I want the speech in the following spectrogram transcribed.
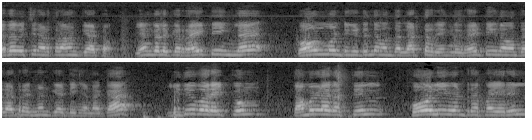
எதை வச்சு நடத்துகிறாங்கன்னு கேட்டோம். எங்களுக்கு ரைட்டிங்ல கவர்மெண்ட் கிட்ட இருந்து வந்த லெட்டர் எங்களுக்கு ரைட்டிங்ல வந்த லெட்டர் என்னன்னு கேட்டீங்கன்னாக்கா இதுவரைக்கும் தமிழகத்தில் கோலி என்ற பெயரில்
